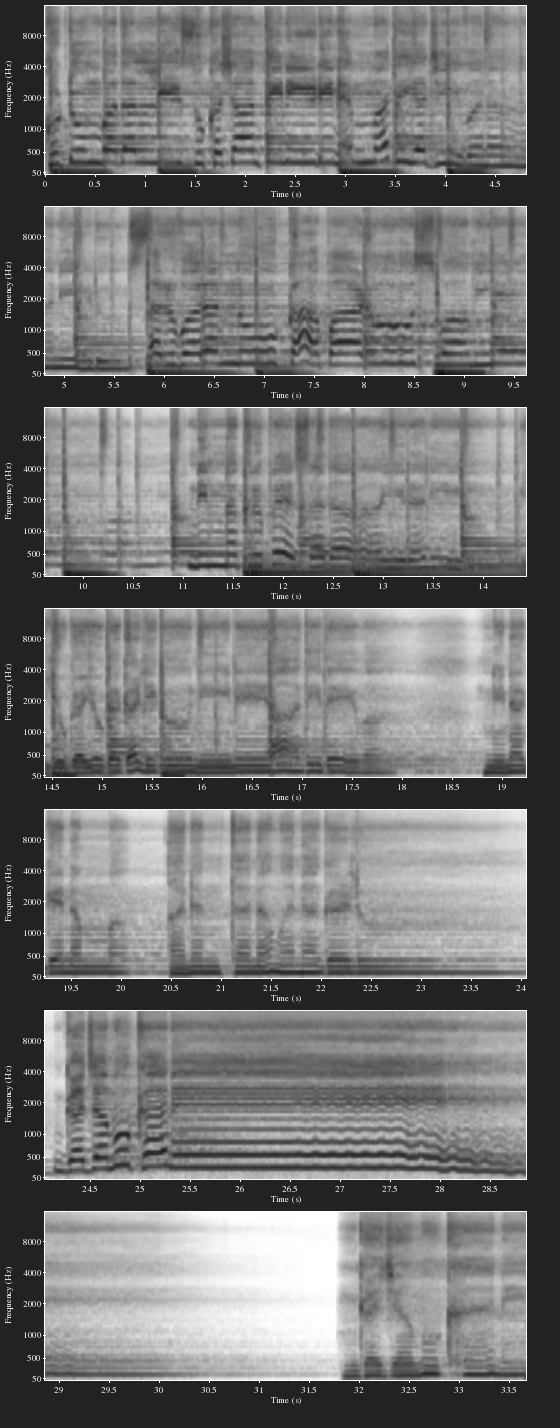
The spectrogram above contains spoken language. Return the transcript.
ಕುಟುಂಬದಲ್ಲಿ ಸುಖ ಶಾಂತಿ ನೀಡಿ ನೆಮ್ಮದಿಯ ಜೀವನ ನೀಡು. ಸರ್ವರನ್ನು ಕಾಪಾಡು ಸ್ವಾಮಿಯೇ. ನಿನ್ನ ಕೃಪೆ ಸದಾ ಇರಲಿ. ಯುಗ ಯುಗಗಳಿಗೂ ನೀನೇ ಆದಿದೇವ. ನಿನಗೆ ನಮ್ಮ ಅನಂತ ನಮನಗಳು. ಗಜಮುಖನೇ. ಗಜಮುಖನೇ.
